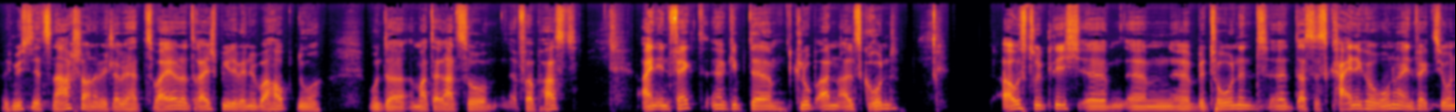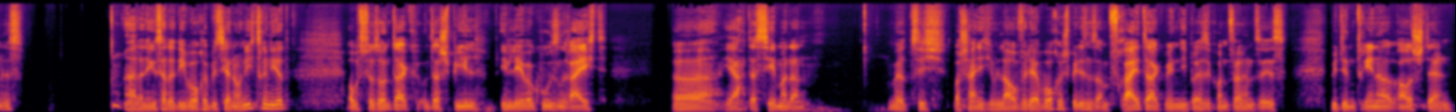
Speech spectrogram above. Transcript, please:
ich müsste jetzt nachschauen, aber ich glaube, er hat zwei oder drei Spiele, wenn überhaupt nur, unter Materazzo verpasst. Ein Infekt äh, gibt der Club an als Grund ausdrücklich ähm, äh, betonend, äh, dass es keine Corona-Infektion ist. Allerdings hat er die Woche bisher noch nicht trainiert. Ob es für Sonntag und das Spiel in Leverkusen reicht, äh, ja, das sehen wir dann. Wird sich wahrscheinlich im Laufe der Woche, spätestens am Freitag, wenn die Pressekonferenz ist, mit dem Trainer rausstellen.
